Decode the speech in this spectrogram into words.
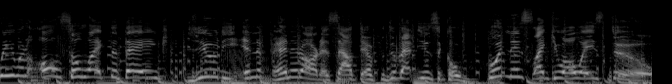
we would also like to thank you, the independent artists out there, for doing that musical goodness like you always do.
